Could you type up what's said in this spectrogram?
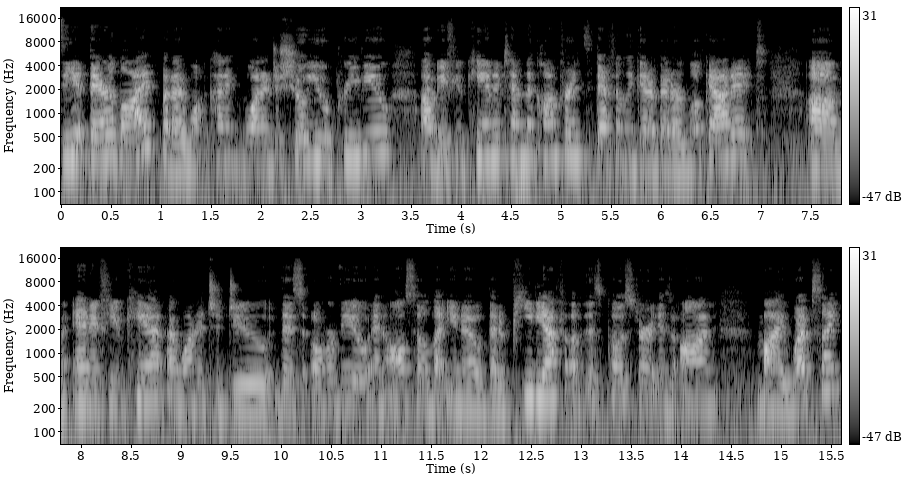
see it there live, but I want, kind of wanted to show you a preview. Um, if you can attend the conference, definitely get a better look at it. Um, and if you can't, I wanted to do this overview and also let you know that a PDF of this poster is on my website,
